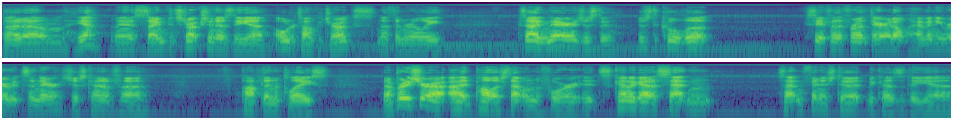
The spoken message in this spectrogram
But um, yeah, I mean it's same construction as the uh, older Tonka trucks. Nothing really exciting there. It's just a just a cool look. You see it from the front there. I don't have any rivets in there. It's just kind of uh, popped into place. I'm pretty sure I, I, had polished that one before. It's kind of got a satin satin finish to it because the uh,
